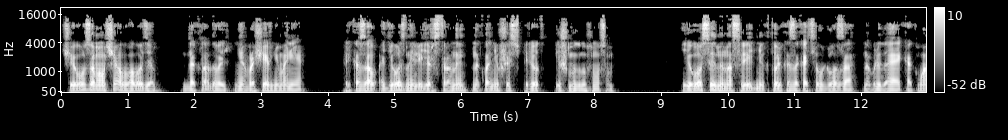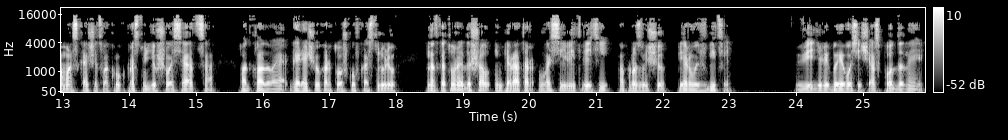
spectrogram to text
«Чего замолчал, Володя? Докладывай, не обращай внимания», — приказал одиозный лидер страны, наклонившись вперед и шмыгнув носом. Его сын и наследник только закатил глаза, наблюдая, как мама скачет вокруг простудившегося отца, подкладывая горячую картошку в кастрюлю, над которой дышал император Василий III по прозвищу «Первый в битве». Видели бы его сейчас подданные,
